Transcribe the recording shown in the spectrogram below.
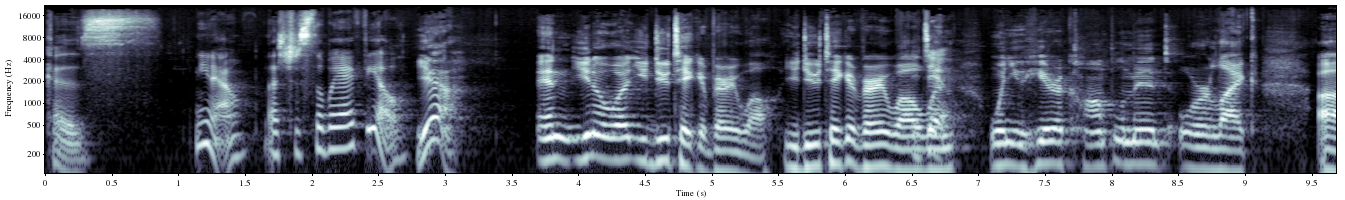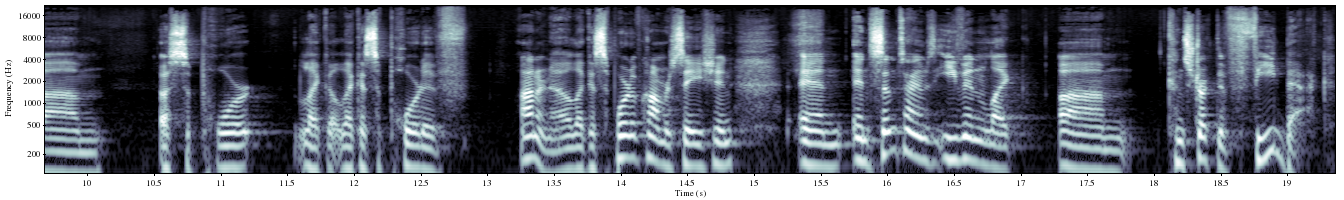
Because, you know, that's just the way I feel. Yeah. And you know what? You do take it very well. You do take it very well when when you hear a compliment or like um, a support, like a, like a supportive, I don't know, like a supportive conversation, and and sometimes even like um, constructive feedback.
